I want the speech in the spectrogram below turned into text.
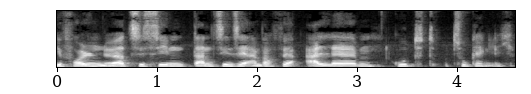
die vollen Nerds sie sind, dann sind sie einfach für alle gut zugänglich.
